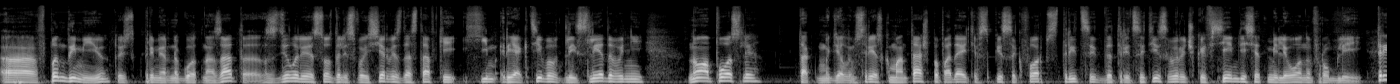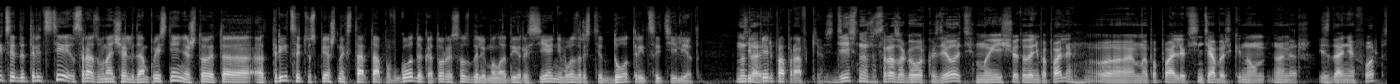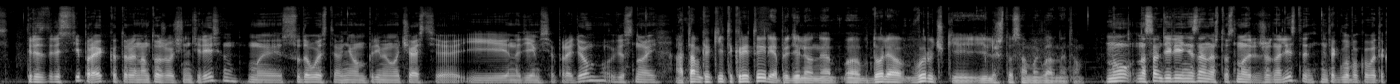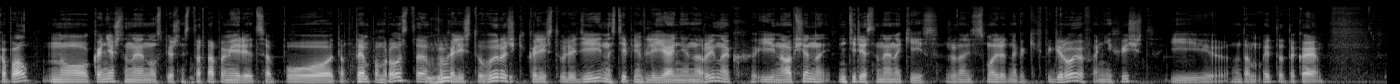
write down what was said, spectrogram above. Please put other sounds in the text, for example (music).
э, в пандемию, то есть примерно год назад, сделали сделали, создали свой сервис доставки химреактивов для исследований. Ну а после, так, мы делаем срезку, монтаж, попадаете в список Forbes 30 до 30 с выручкой в 70 миллионов рублей. 30 до 30, сразу вначале дам пояснение, что это 30 успешных стартапов года, которые создали молодые россияне в возрасте до 30 лет. Ну Теперь да. поправки. Здесь нужно сразу оговорку сделать. Мы еще туда не попали. Э, мы попали в сентябрьский номер издания Forbes. 330 проект, который нам тоже очень интересен. Мы с удовольствием в нем примем участие и, надеемся, пройдем весной. А там какие-то критерии определенные? Э, доля выручки или что самое главное там? Ну, на самом деле, я не знаю, на что смотрят журналисты. Не так глубоко в это копал. Но, конечно, наверное, успешность стартапа меряется по там, темпам роста, угу. по количеству выручки, количеству людей, на степень влияния на рынок и на вообще на, интересный, наверное, кейс журналисты смотрят на каких-то героев, они их ищут, и ну, там, это такая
